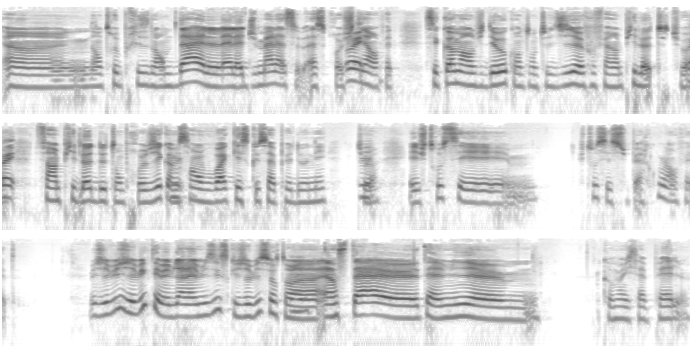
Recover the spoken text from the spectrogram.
un, une entreprise lambda elle, elle, a du mal à se, à se projeter en fait. C'est comme en vidéo quand on te dit faut faire un pilote tu vois. Fais un pilote de ton projet comme ça on voit qu'est-ce que ça peut donner tu mm. vois. Et je trouve c'est, je trouve c'est super cool en fait. Mais j'ai vu, j'ai vu que t'aimais bien la musique, parce que j'ai vu sur ton Insta, euh, t'as mis, euh, comment il s'appelle?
